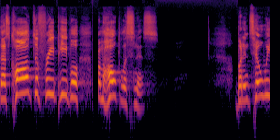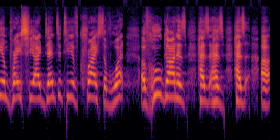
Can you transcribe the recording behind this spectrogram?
That's called to free people from hopelessness. But until we embrace the identity of Christ, of what, of who God has, has, has, has uh,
